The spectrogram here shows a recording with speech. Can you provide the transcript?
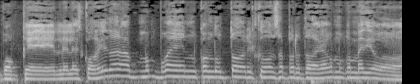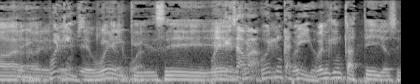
Porque el, el escogido era muy buen conductor y cosas, pero todavía como que medio... eh, Wilkins. eh, eh, Wilkins, sí. Wilkins eh, abajo. Wilkin Castillo. Wilkin Castillo, sí.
